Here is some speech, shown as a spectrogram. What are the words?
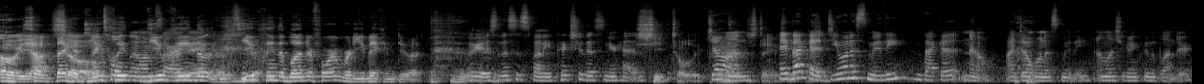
Oh yeah. So Becca, do you clean? them do you sorry, clean the? Do you clean the blender for him, or do you make him do it? okay, so this is funny. Picture this in your head. she totally. can't John, understand hey it. Becca, do you want a smoothie? Becca, no, I don't want a smoothie unless you're gonna clean the blender.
